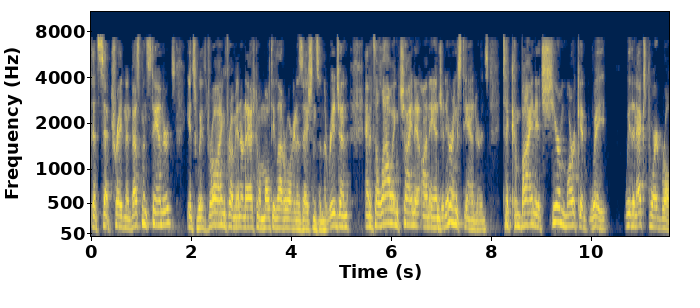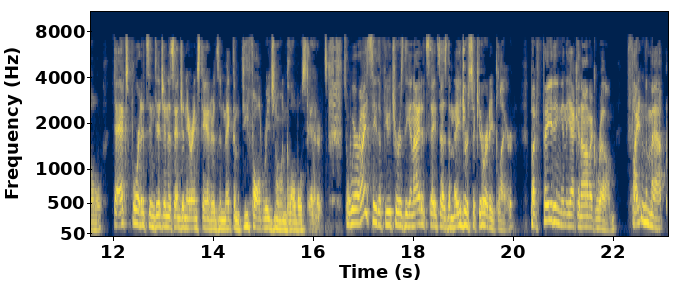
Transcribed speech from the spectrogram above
that set trade and investment standards. It's withdrawing from international multilateral organizations in the region. And it's allowing China on engineering standards to combine its sheer market weight with an export role to export its indigenous engineering standards and make them default regional and global standards. So where I see the future is the United States as the major security player, but fading in the economic realm, fighting the map,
